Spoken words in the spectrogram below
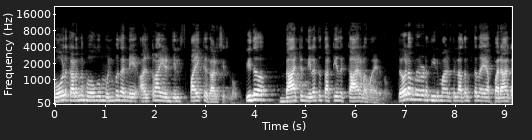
ബോൾ കടന്നു പോകും മുൻപ് തന്നെ അൾട്രാ എഡ്ജിൽ സ്പൈക്ക് കാണിച്ചിരുന്നു. ഇത് ബാറ്റ് നിലത്ത് തട്ടിയത് കാരണമായിരുന്നു. തേർഡ് അമ്പയറുടെ തീരുമാനത്തിൽ അതൃപ്തനായ പരാഗ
